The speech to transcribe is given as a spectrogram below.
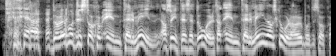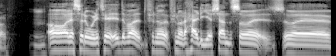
du har ju bott i Stockholm en termin, alltså inte ens ett år, utan en termin av skolan har du bott i Stockholm. Ja, det är så roligt. För Det var för några, för några helger sedan så, så eh,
